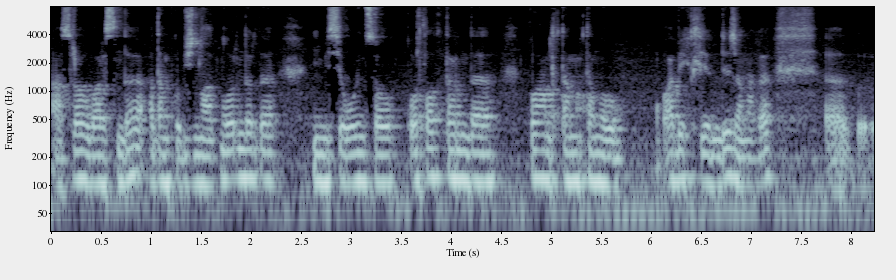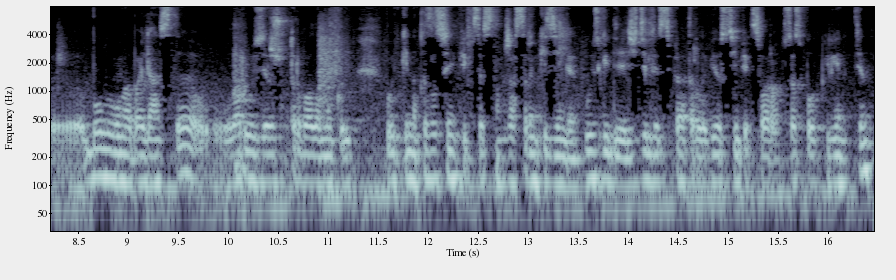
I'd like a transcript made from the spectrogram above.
Сұрау барысында адам көп жиналатын орындарда немесе ойын сауық орталықтарында қоғамдық тамақтану объектілерінде жаңағы болуына байланысты олар өздері жұқтырып алуы мүмкін. Өйткені қызылша инфекциясының жасырын кезеңі өзге де жедел респираторлы вирус инфекцияларға ұқсас болып келгендіктен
